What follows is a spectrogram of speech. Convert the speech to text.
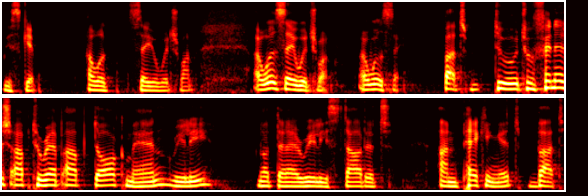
we skip. I will say which one. I will say which one. I will say. But to to finish up to wrap up Dog Man, really, not that I really started unpacking it, but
